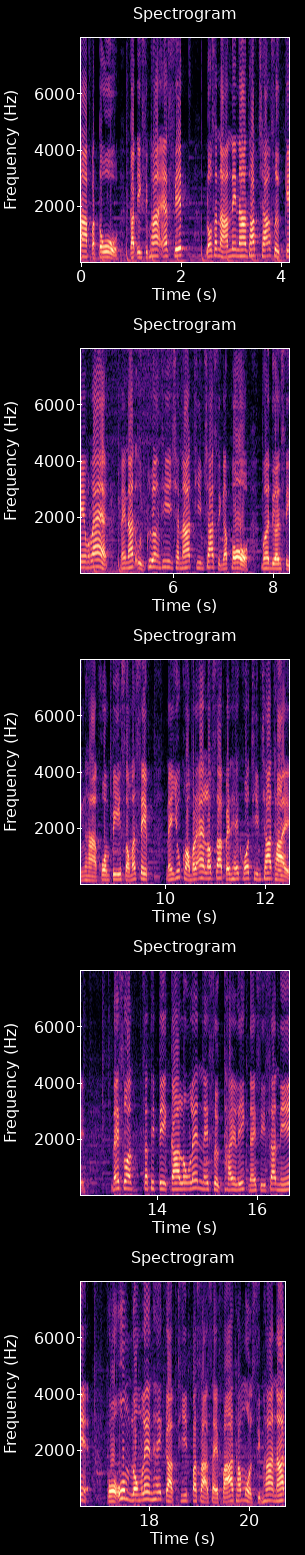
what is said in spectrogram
5 ประตู กับอีก 15 แอสซิสต์ลงสนามในนามทัพช้างศึกเกมแรก ในนัดอุ่นเครื่องที่ชนะทีมชาติสิงคโปร์เมื่อเดือนสิงหาคมปี 2010 ในยุคของบรแอนล็อบซ่าเป็นเฮดโค้ชทีมชาติไทย ในส่วนสถิติการลงเล่นในศึกไทยลีกในซีซั่นนี้ โกอุ้มลงเล่นให้กับทีมประสาทสายฟ้าทั้งหมด 15 นัด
